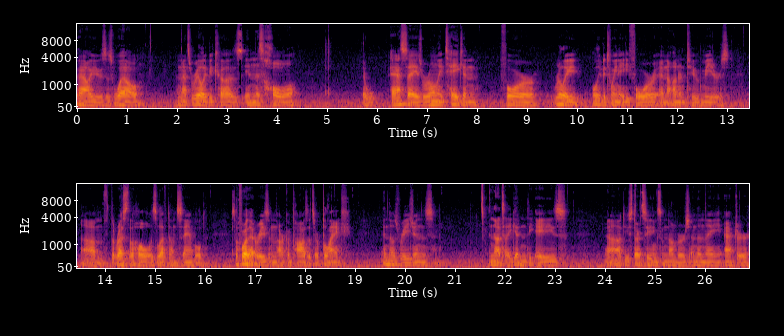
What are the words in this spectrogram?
values as well. And that's really because in this hole, the assays were only taken for really only between 84 and 102 meters. Um, the rest of the hole is left unsampled. So for that reason, our composites are blank in those regions. And not until you get into the 80s uh, do you start seeing some numbers. And then they, after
